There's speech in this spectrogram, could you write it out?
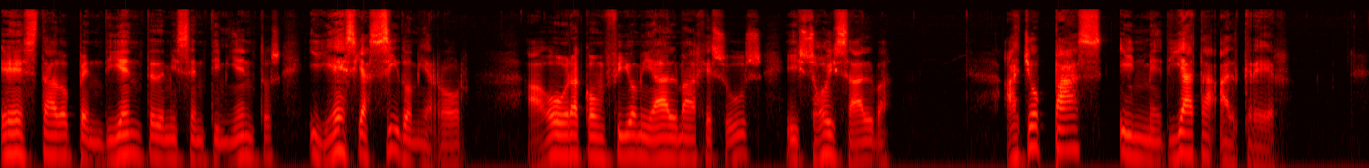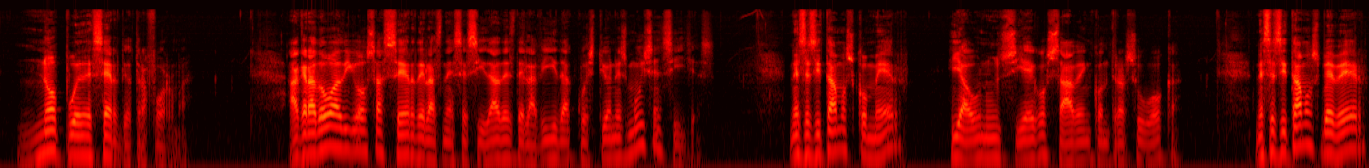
he estado pendiente de mis sentimientos y ese ha sido mi error. Ahora confío mi alma a Jesús y soy salva. Halló paz inmediata al creer. No puede ser de otra forma. Agradó a Dios hacer de las necesidades de la vida cuestiones muy sencillas. Necesitamos comer y aún un ciego sabe encontrar su boca. Necesitamos beber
